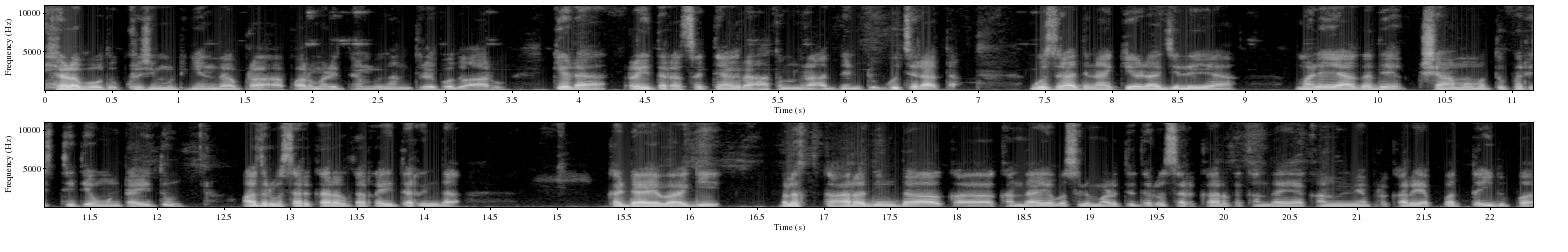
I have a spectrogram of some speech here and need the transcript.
ಹೇಳಬಹುದು. ಕೃಷಿ ಮುಟ್ಟಿಗೆಯಿಂದ ಪ್ರ ಮಾಡಿದ್ದೆ ಎಂಬುದನ್ನು ತಿಳಿಯಬಹುದು. ಆರು, ಕೇಡ ರೈತರ ಸತ್ಯಾಗ್ರಹ ಹತ್ತೊಂಬತ್ತು ಹದಿನೆಂಟು, ಗುಜರಾತ. ಗುಜರಾತಿನ ಕೇಡಾ ಜಿಲ್ಲೆಯ ಮಳೆಯಾಗದೆ ಕ್ಷಾಮ ಮತ್ತು ಪರಿಸ್ಥಿತಿ ಉಂಟಾಯಿತು. ಆದರೂ ಸರ್ಕಾರದ ರೈತರಿಂದ ಕಡ್ಡಾಯವಾಗಿ ಬಲಸ್ಕಾರದಿಂದ ಕಂದಾಯ ವಸೂಲಿ ಮಾಡುತ್ತಿದ್ದರು ಸರ್ಕಾರದ ಕಂದಾಯ ಕಾನೂನಿನ ಪ್ರಕಾರ ಎಪ್ಪತ್ತೈದು ಪ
